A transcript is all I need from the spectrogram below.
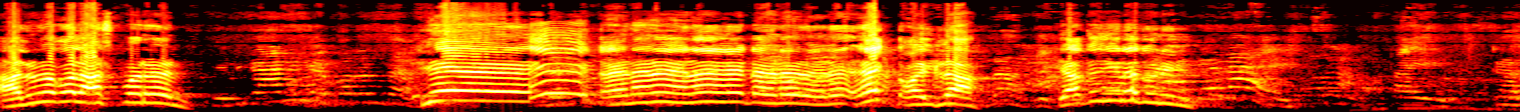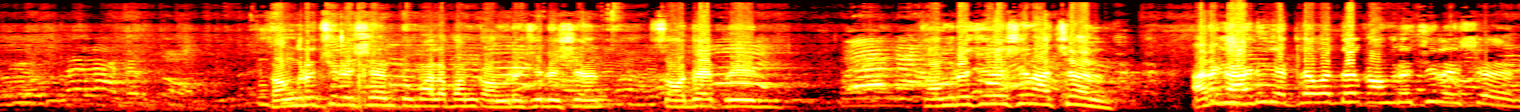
आलू नको लास्ट पर्यंत. ये. टायना टायना टायना टायना एक या गेला तुम्ही? कॉंग्रॅच्युलेशन तुम्हाला पण कॉंग्रॅच्युलेशन चौदा एप्रिल. कॉंग्रॅच्युलेशन अचल अरे गाडी घेतल्याबद्दल कॉंग्रॅच्युलेशन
